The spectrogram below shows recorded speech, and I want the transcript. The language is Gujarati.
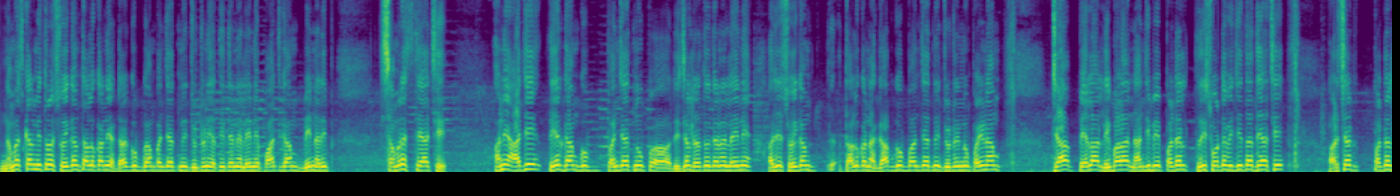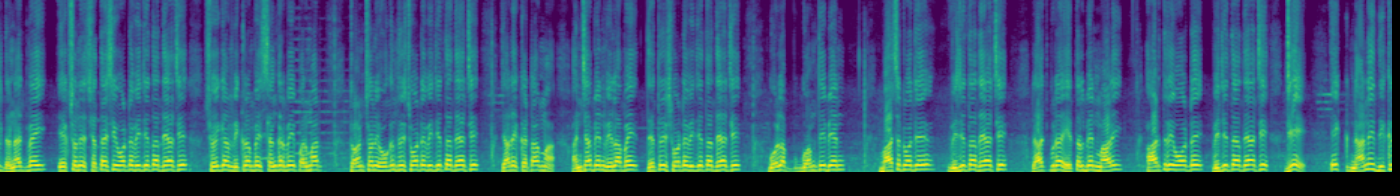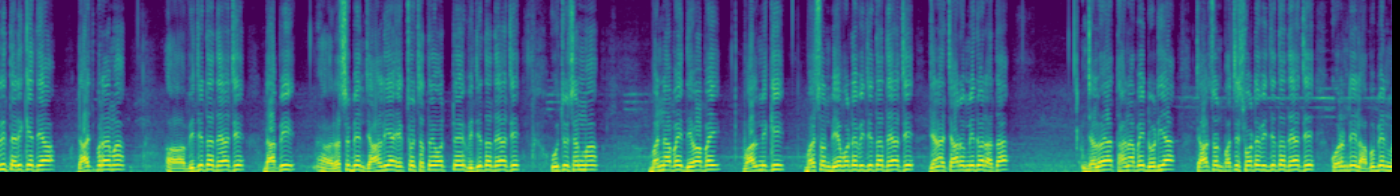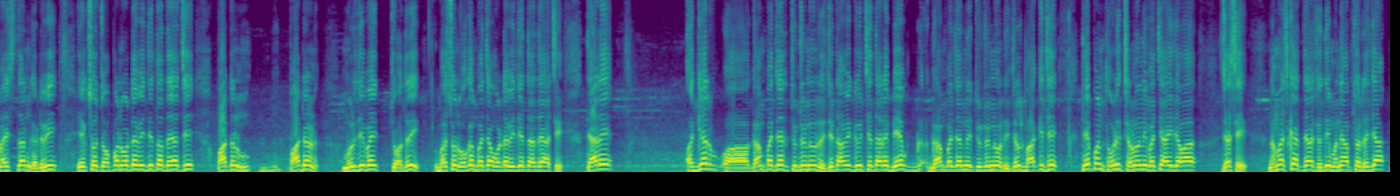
નમસ્કાર મિત્રો, સોયગામ તાલુકાની અઢાર ગ્રુપ ગામ પંચાયતની ચૂંટણી હતી. તેને લઈને પાંચ ગામ બિનહરીફ સમરસ થયા છે. અને આજે તેર ગામ ગ્રુપ પંચાયતનું રિઝલ્ટ હતું. તેને લઈને આજે સોયગામ તાલુકાના ગામ ગ્રુપ પંચાયતની ચૂંટણીનું પરિણામ, જ્યાં પહેલાં લીબાળા, નાનજીભાઈ પટેલ ત્રીસ વોટે વિજેતા થયા છે. હર્ષદ પટેલ, ધનાજભાઈ એકસો ને સત્યાસી વોટે વિજેતા થયા છે. સોયગામ વિક્રમભાઈ, શંકરભાઈ પરમાર ત્રણસો ને ઓગણત્રીસ વોટે વિજેતા થયા છે. જ્યારે કટામાં હંસાબેન વેલાભાઈ, તેત્રીસ વોટે વિજેતા થયા છે. ગોલબ ગોમતીબેન, બાસઠ વોટે વિજેતા થયા છે. રાજપુરા હેતલબેન માળી, આડત્રીસ વોટે વિજેતા થયા છે. જે એક નાની દીકરી તરીકે ત્યાં રાજપુરામાં વિજેતા થયા છે. ડાભી રસુબેન જાહલિયા એકસો છત્રીસ વોટે વિજેતા થયા છે. ઉચુસનમાં બન્નાભાઈ દેવાભાઈ વાલ્મીકી બસો બે વોટે વિજેતા થયા છે. જેના ચાર ઉમેદવાર હતા. જલોયા, થાનાભાઈ ડોડિયા ચારસો પચીસ વોટે વિજેતા થયા છે. કોરંટી, લાભુબેન, મહેશદાન, ગઢવી એકસો ચોપન વોટે વિજેતા થયા છે. પાટણ પાટણ, મુરજીભાઈ ચૌધરી બસો ઓગણપચાસ વોટે વિજેતા થયા છે. ત્યારે અગિયાર ગ્રામ પંચાયત ચૂંટણીનું રિઝલ્ટ આવી ગયું છે. ત્યારે બે ગ્રામ પંચાયતની ચૂંટણીનું રિઝલ્ટ બાકી છે. તે પણ થોડીક ક્ષણોની વચ્ચે આવી જવા જશે. નમસ્કાર. ત્યાં સુધી મને આપશો રજા.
